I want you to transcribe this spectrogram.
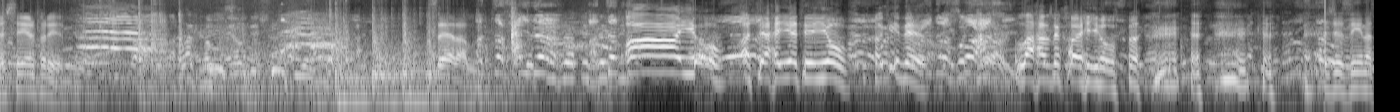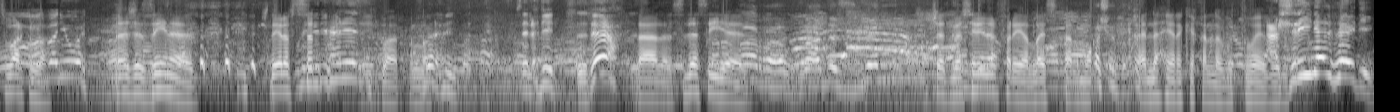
20000 ريال سير الله. آه ايوب تحياتي ايوب كي داير الله يحفظك ايوب حاجة زينه تبارك الله. حاجة زينه اش دايره في السن تبارك الله سي الحديد لا لا سداسيه هاد جات ب 20000 ريال الله يسخر المو اللحيه راه كيقلب الطبيب 20000 هادي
